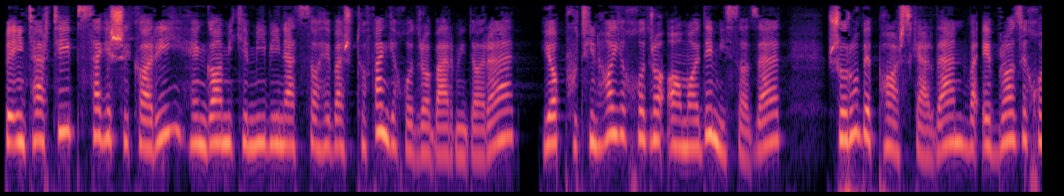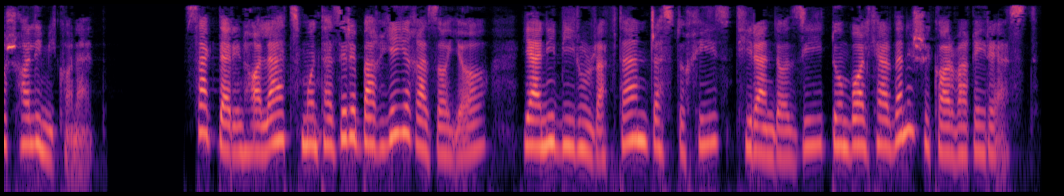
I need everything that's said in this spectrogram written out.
به این ترتیب سگ شکاری هنگامی که می بیند صاحبش تفنگ خود را برمیدارد یا پوتینهای خود را آماده می سازد، شروع به پارس کردن و ابراز خوشحالی می کند. سگ در این حالت منتظر بقیه غذایا یعنی بیرون رفتن، جست و خیز، تیراندازی، دنبال کردن شکار و غیره است.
